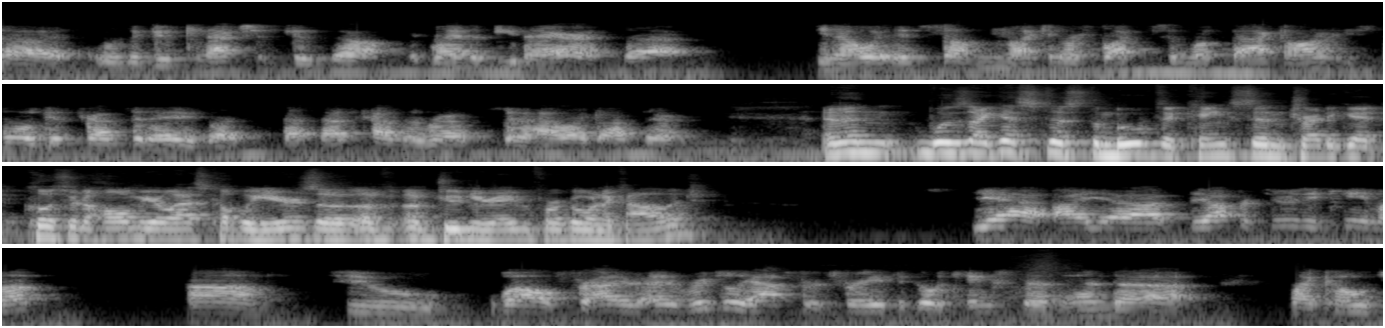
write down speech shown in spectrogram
uh, it was a good connection because um, it landed me there, and uh, you know, it's something I can reflect and look back on. He's still a good friend today, but that, that's kind of the route to how I got there. And then was I guess just the move to Kingston, try to get closer to home your last couple of years of, of, of, junior A before going to college. Yeah, I uh, the opportunity came up um, to well, for, I, I originally asked for a trade to go to Kingston, and uh, my coach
